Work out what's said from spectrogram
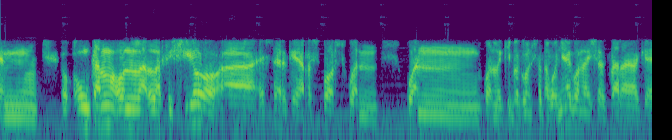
Um, un camp on la- l'afició eh, és cert que ha respost quan, quan, quan l'equip ha començat a guanyar, quan ha deixat clara que,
